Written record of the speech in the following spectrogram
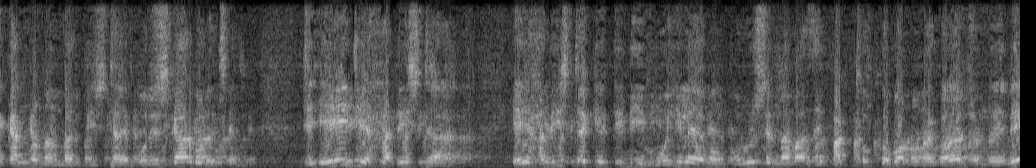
একান্ন নম্বর পৃষ্ঠায় পরিষ্কার বলেছেন যে এই যে হাদিসটা, এই হাদিসটাকে তিনি মহিলা এবং পুরুষের নামাজে পার্থক্য বর্ণনা করার জন্য এনে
